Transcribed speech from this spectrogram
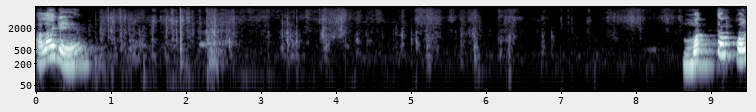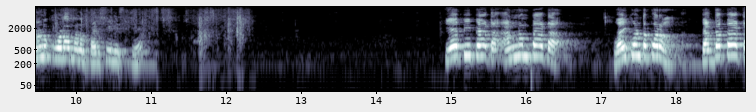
అలాగే మొత్తం పనులు కూడా మనం పరిశీలిస్తే ఏపీపేట అన్నంపేట వైకుంఠపురం పెద్దపేట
